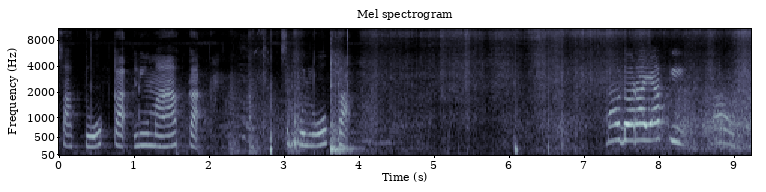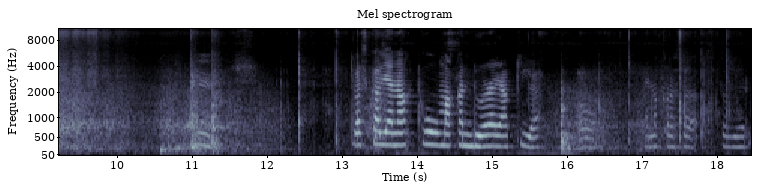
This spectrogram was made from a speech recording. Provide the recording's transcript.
Satu kak, lima kak, sepuluh kak. mau dorayaki. Oh. Hmm. kalian aku makan dorayaki ya. Oh. Enak rasa strawberry.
